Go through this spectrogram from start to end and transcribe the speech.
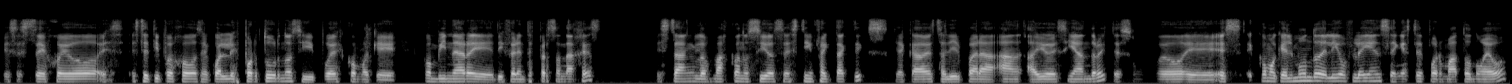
que es este juego, es este tipo de juegos en el cual es por turnos y puedes como que combinar eh, diferentes personajes. Están los más conocidos es Teamfight Tactics, que acaba de salir para iOS y Android. Es un juego, eh, es como que el mundo de League of Legends en este formato nuevo.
